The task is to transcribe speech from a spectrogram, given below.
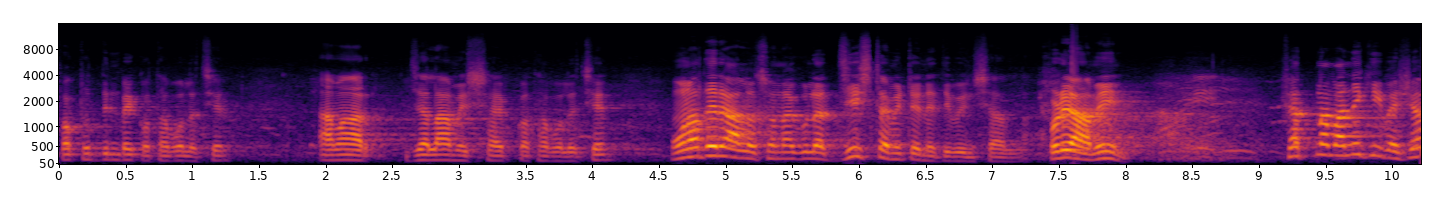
ফখরুদ্দিন ভাই কথা বলেছেন, আমার জেলা আমির সাহেব কথা বলেছেন, ওনাদের আলোচনাগুলা জিস্ট আমি টেনে দিব ইনশাল্লাহ পড়ে আমিন। ফেতনা মানে কি ভাইসা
